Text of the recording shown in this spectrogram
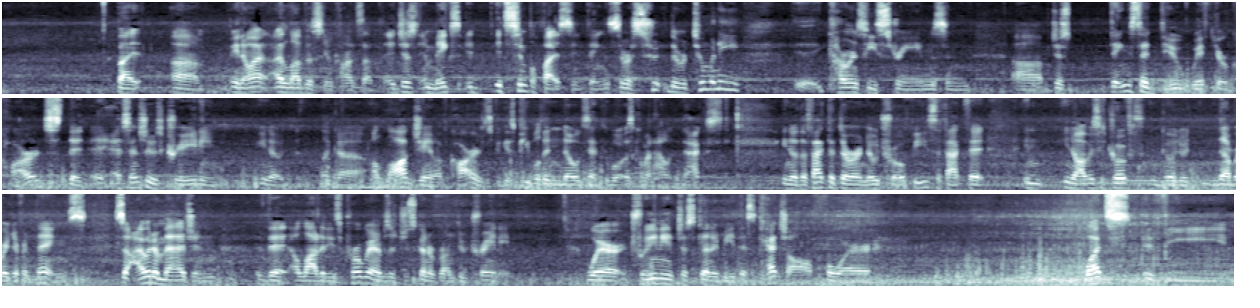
but um, you know, I, I, love this new concept. It just it makes it, it simplifies things. There are there were too many uh, currency streams and um, just things to do with your cards that essentially was creating, you know, like a, a log jam of cards because people didn't know exactly what was coming out next. You know, the fact that there are no trophies, the fact that, in, you know, obviously trophies can go to a number of different things. So I would imagine that a lot of these programs are just going to run through training. where training is just going to be this catch-all for what's the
